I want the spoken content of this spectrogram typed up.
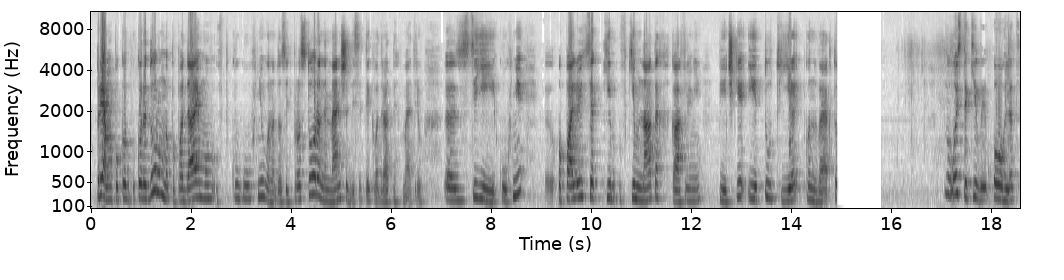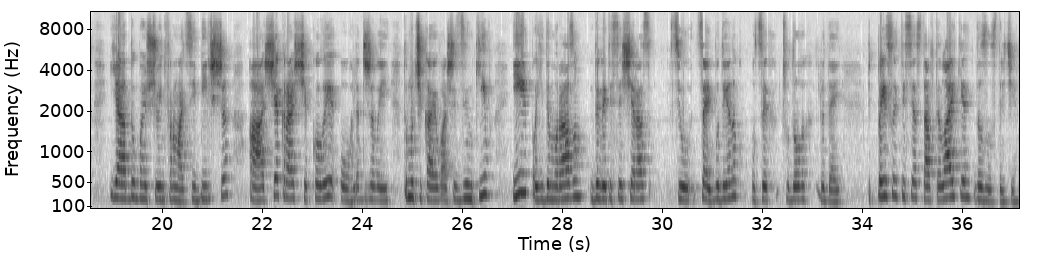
Прямо по коридору ми попадаємо в кухню, вона досить простора, не менше 10 квадратних метрів. Е, З цієї кухні е, опалюються в кімнатах кафельні пічки, і тут є конвектор. Ну, ось такий огляд. Я думаю, що інформації більше, а ще краще, коли огляд живий. Тому чекаю ваших дзвінків і поїдемо разом дивитися ще раз цю, цей будинок у цих чудових людей. Підписуйтеся, ставте лайки. До зустрічі!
